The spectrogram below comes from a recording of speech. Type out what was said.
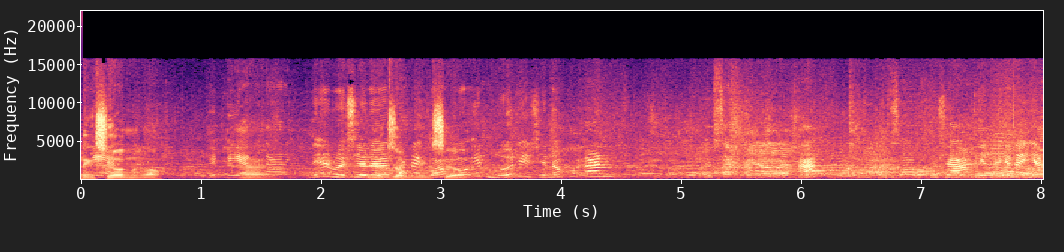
Ninh xương đúng không? À, nước dùng ninh xương. có ít mỡ thì sẽ nó không ăn. Hả? Không sao thì lấy cái này nhá.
